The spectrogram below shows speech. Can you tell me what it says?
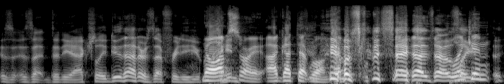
is, is that did he actually do that or is that for you No, I'm sorry, I got that wrong. i was gonna say that I was Blinken- like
